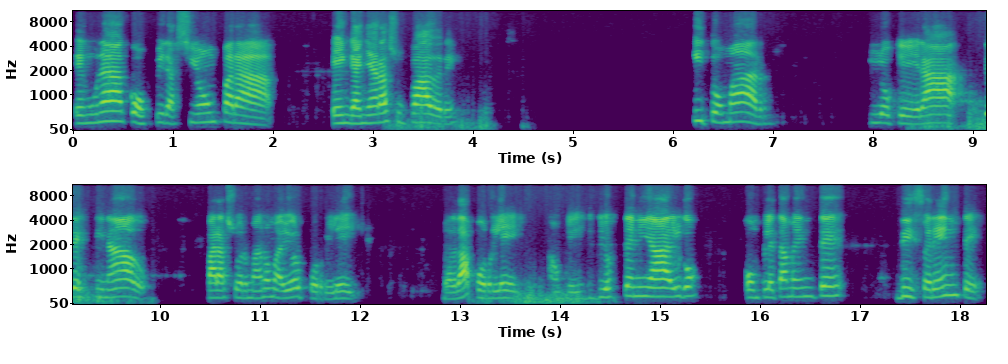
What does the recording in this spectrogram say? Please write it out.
en una conspiración para engañar a su padre y tomar lo que era destinado para su hermano mayor por ley, ¿verdad? Por ley, aunque Dios tenía algo completamente diferente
